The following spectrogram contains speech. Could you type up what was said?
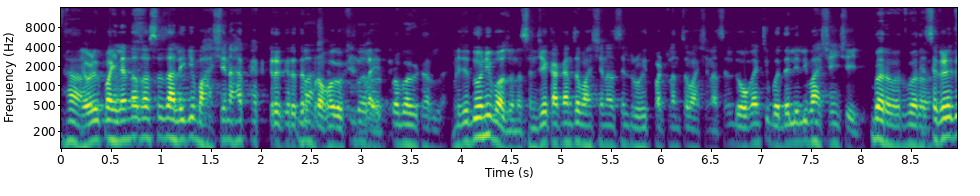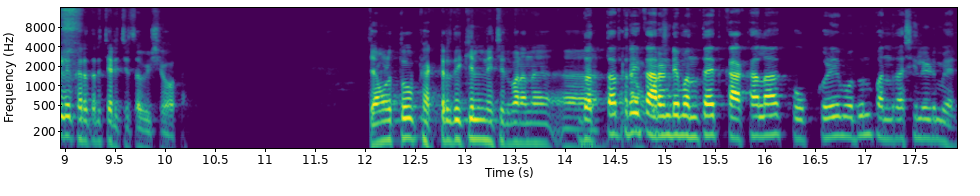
त्यावेळी पहिल्यांदाच असं झालं की भाषण हा फॅक्टर खरं तर प्रभावी ठरला. प्रभावी ठरलाय म्हणजे दोन्ही बाजूनं संजय काकांचं भाषण असेल रोहित पाटलांचं भाषण असेल दोघांची बदललेली भाषण शैली. बरोबर हे बरोबर सगळीकडे खरं तर चर्चेचा विषय होता. त्यामुळे तो फॅक्टर देखील निश्चितपणानं दत्तात्रय कारंडे म्हणतायत काकाला कोकळेमधून पंधराशे लीड मिळेल.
